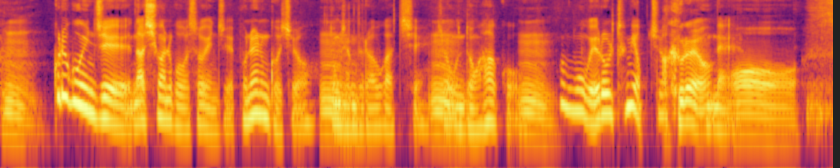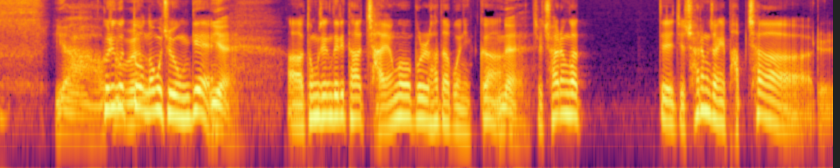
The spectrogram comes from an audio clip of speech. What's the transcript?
음. 그리고 이제 낮 시간을 거기서 이제 보내는 거죠. 동생들하고 같이 저 운동하고 음. 뭐 외로울 틈이 없죠. 아 그래요? 네. 어. 야 그리고 또 너무 좋은 게 예. 아, 동생들이 다 자영업을 하다 보니까 네. 이제 촬영 때 이제 촬영장에 밥차를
